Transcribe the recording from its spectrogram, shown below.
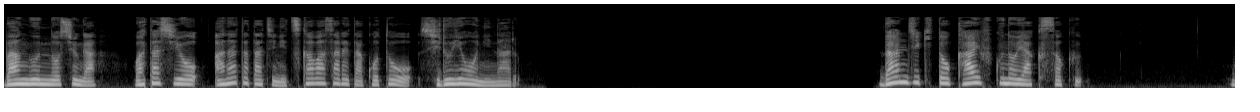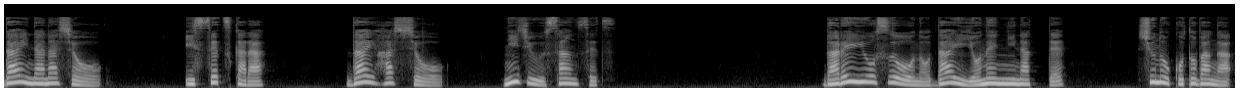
万軍の主が私をあなたたちに使わされたことを知るようになる。断食と回復の約束。第七章。一節から第八章。二十三節。ダレイオス王の第四年になって主の言葉が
